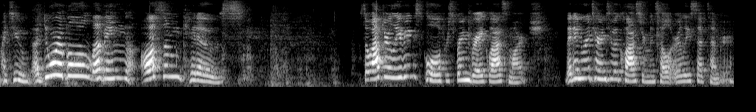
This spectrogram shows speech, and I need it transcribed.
My two adorable, loving, awesome kiddos. So after leaving school for spring break last March, they didn't return to a classroom until early September.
